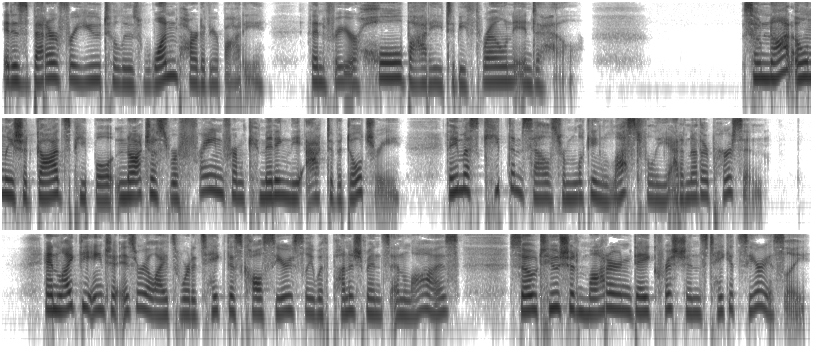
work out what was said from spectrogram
It is better for you to lose one part of your body than for your whole body to be thrown into hell. So, not only should God's people not just refrain from committing the act of adultery, they must keep themselves from looking lustfully at another person. And like the ancient Israelites were to take this call seriously with punishments and laws, so too should modern day Christians take it seriously.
